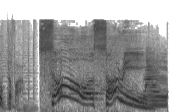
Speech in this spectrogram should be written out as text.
रूप दफा So sorry.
